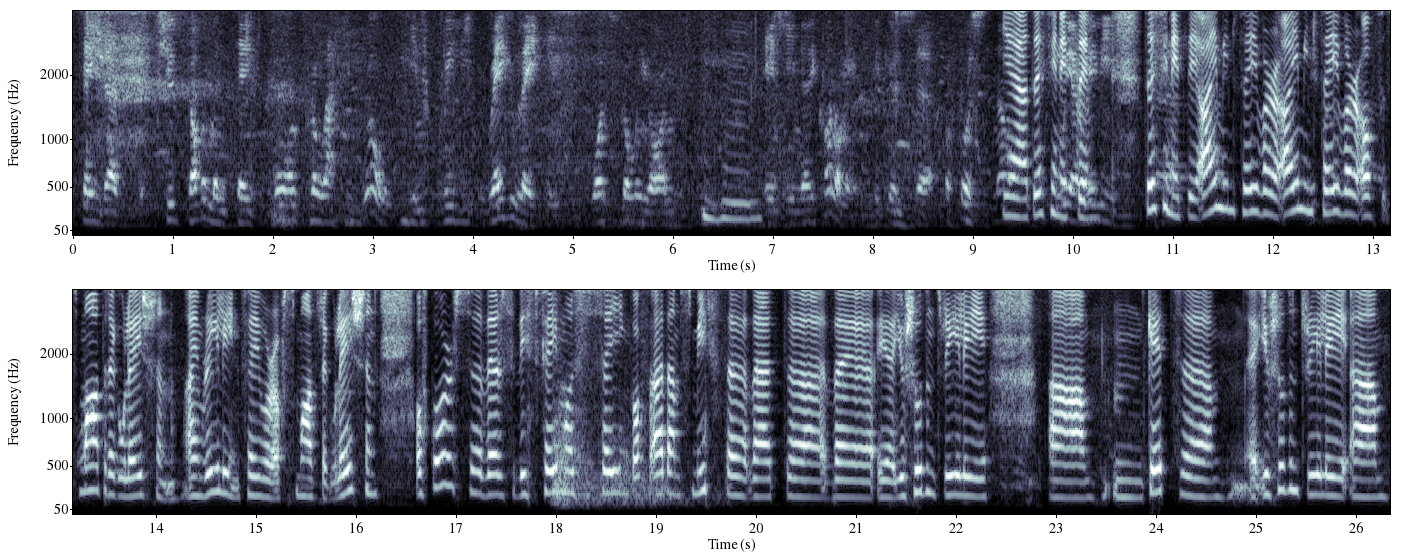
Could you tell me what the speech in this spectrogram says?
saying that should government take more proactive role in really regulating what's going on mm-hmm. in, in the economy because uh, of course yeah definitely. really, definitely. uh, i'm in favor i'm in favor of smart regulation. I'm really in favor of smart regulation. Of course uh, there's this famous saying of adam smith uh, that uh, the you shouldn't really um, mm, get um, you shouldn't really um,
